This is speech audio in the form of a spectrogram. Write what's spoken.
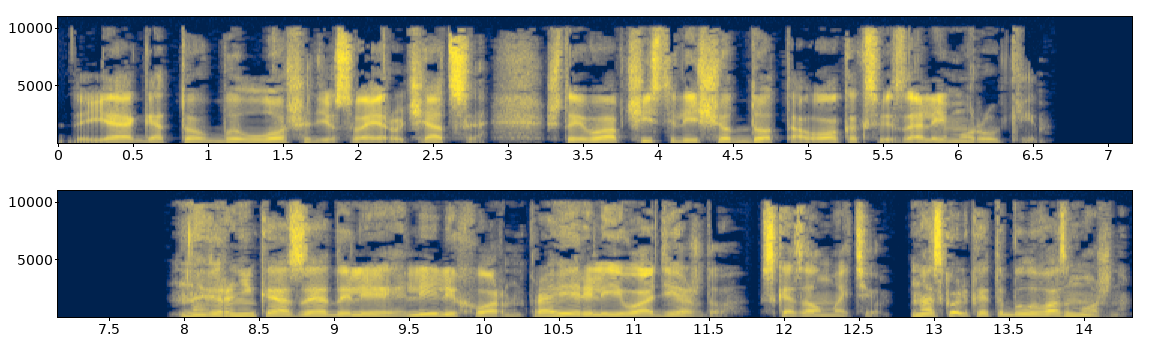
Да я готов был лошадью своей ручаться, что его обчистили еще до того, как связали ему руки». «Наверняка Зед или Лилихорн проверили его одежду», — сказал Мэтью. «Насколько это было возможно?»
